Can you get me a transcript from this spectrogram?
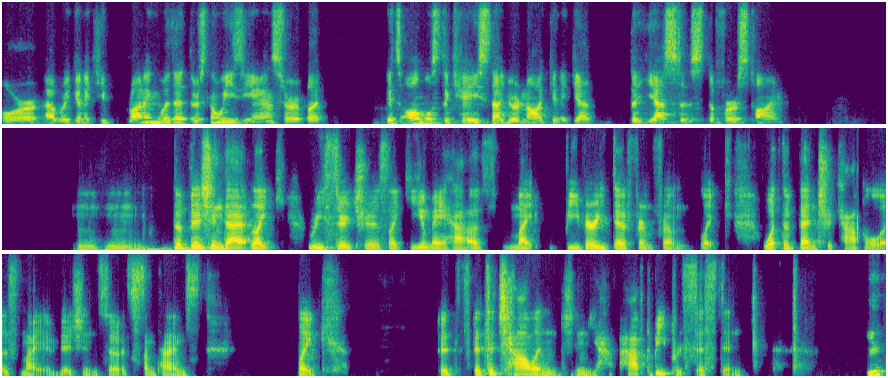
or are we going to keep running with it?" There's no easy answer, but it's almost the case that you're not going to get the yeses the first time. Mm-hmm. The vision that like researchers like you may have might be very different from like what the venture capitalists might envision. So it's sometimes like it's it's a challenge, and you have to be persistent. You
